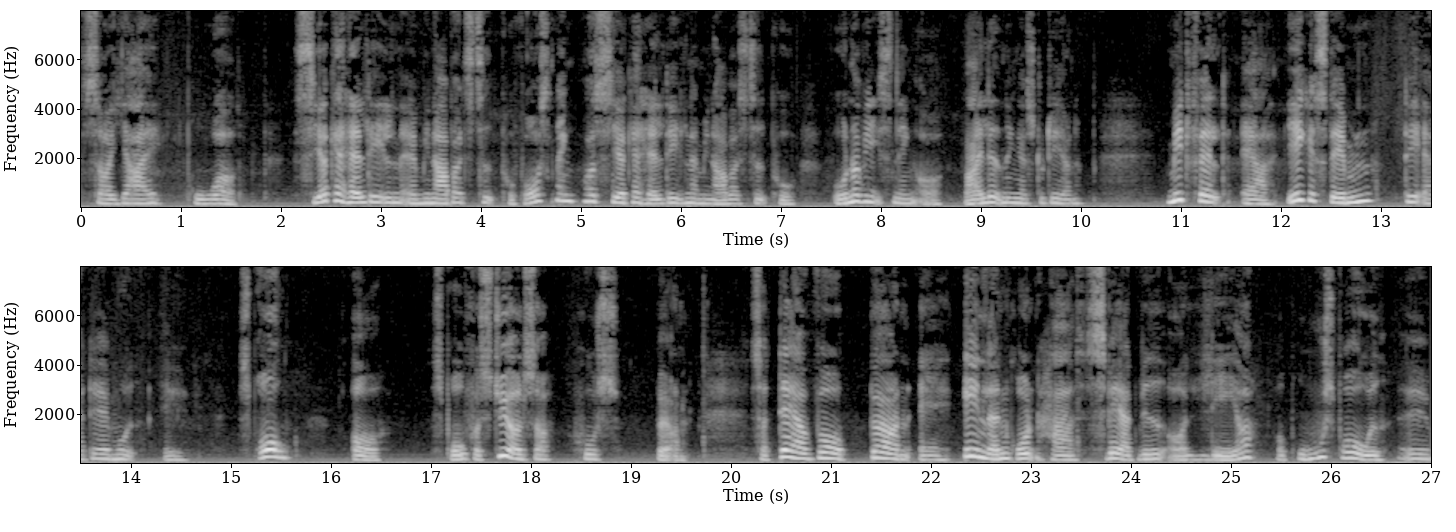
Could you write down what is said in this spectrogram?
så jeg bruger cirka halvdelen af min arbejdstid på forskning og cirka halvdelen af min arbejdstid på undervisning og vejledning af studerende. Mit felt er ikke stemmen, det er derimod øh, sprog og sprogforstyrrelser hos børn. Så der, hvor børn af en eller anden grund har svært ved at lære at bruge sproget, øh,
